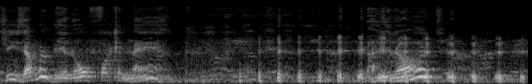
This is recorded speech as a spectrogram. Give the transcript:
Jeez, I'm going to be an old fucking man. you know it?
